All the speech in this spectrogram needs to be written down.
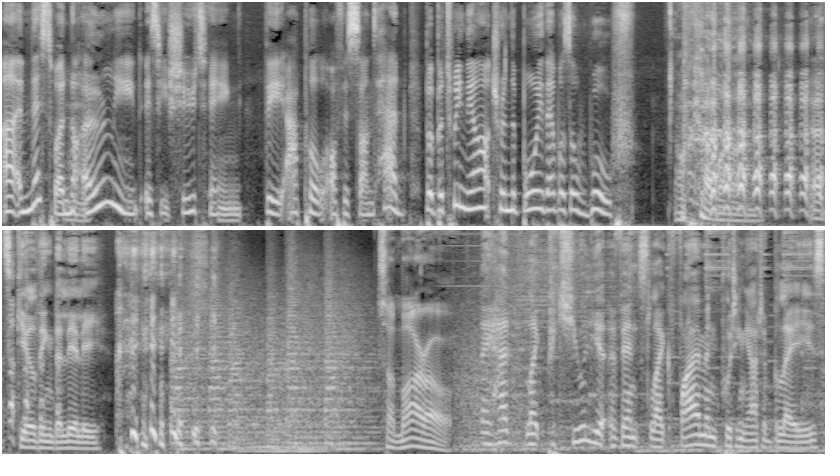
Uh, in this one, not Hmm. only is he shooting the apple off his son's head, but between the archer and the boy, there was a wolf. Oh, come on. That's gilding the lily. Tomorrow. They had like peculiar events like firemen putting out a blaze,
